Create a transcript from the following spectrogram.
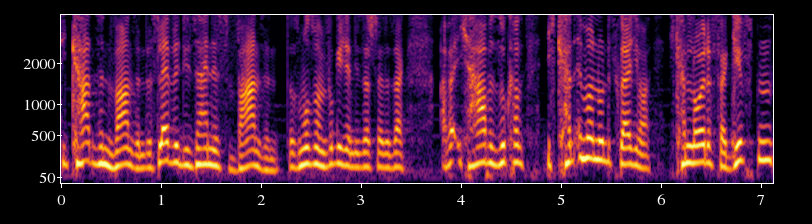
Die Karten sind Wahnsinn, das Leveldesign ist Wahnsinn, das muss man wirklich an dieser Stelle sagen. Aber ich habe so krass, ich kann immer nur das Gleiche machen. Ich kann Leute vergiften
